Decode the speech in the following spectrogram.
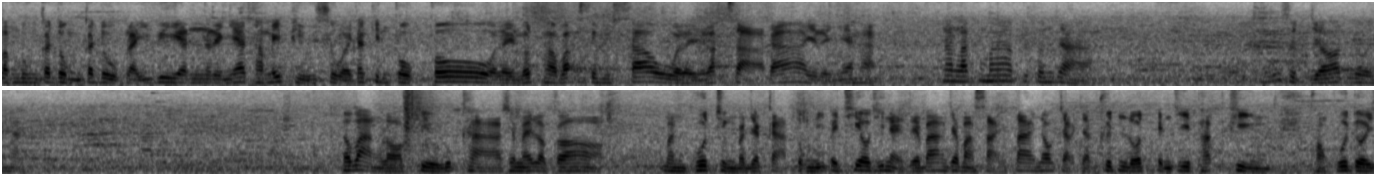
บำรุงกระดงกระดูกไหลเวียนอะไรเงี้ยทำให้ผิวสวยถ้ากินโกโก้อะไรลดภาวะซึมเศร้าอะไรรักษาได้อะไรเงี้ยค่ะน่ารักมากทุกคนจ้ะนี่สุดยอดเลยฮะระหว่างรอคิวลูกค้าใช่ไหมเราก็มันพูดถึงบรรยากาศตรงนี้ไปเที่ยวที่ไหนได้บ้างจะมาสายใต้นอกจากจะขึ้นรถเป็นที่พักพิงของผู้โดย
